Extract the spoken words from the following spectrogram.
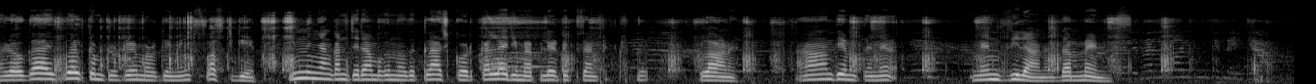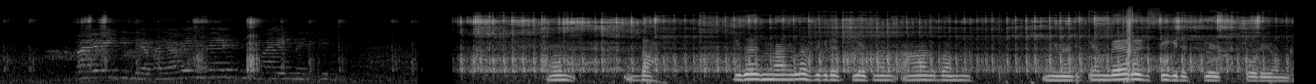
Hello guys welcome to dreamer gaming first game ഇന്ന് ഞാൻ കാണിച്ചു തരാൻ പോകുന്നത് ക്ലാഷ് കോഡ് കല്ലരി മാപ്പിലെ ടിപ്സ് ആൻഡ് ട്രിക്സുകളാണ് ആദ്യം തന്നെ മെൻസിലാണ് ദ. മെൻസ് ഇതൊരു നല്ല സിഗരറ്റ് പ്ലേസ് ആണ്. ആൾ വന്ന് അടിക്കാൻ വേറൊരു സിഗരറ്റ് പ്ലേസ് കൂടെയുണ്ട്.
